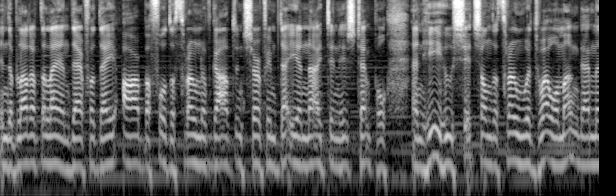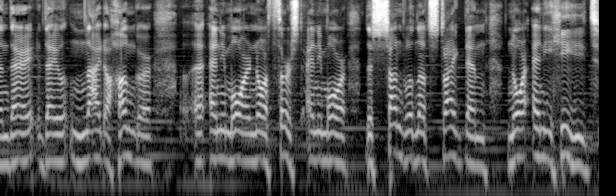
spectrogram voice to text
in the blood of the Lamb. Therefore they are before the throne of God and serve him day and night in his temple. And he who sits on the throne will dwell among them, and they, they'll neither hunger uh, anymore nor thirst anymore. The sun will not strike them nor any heat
